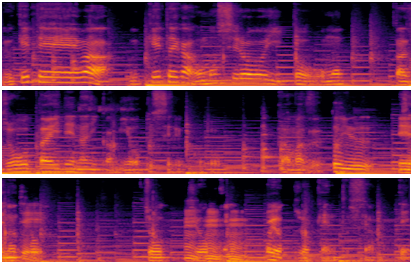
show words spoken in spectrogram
受け手は、受け手が面白いと思った状態で何か見ようとしてることがまずという前提。条うん条件、うんうん雇用の条件としてあって、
